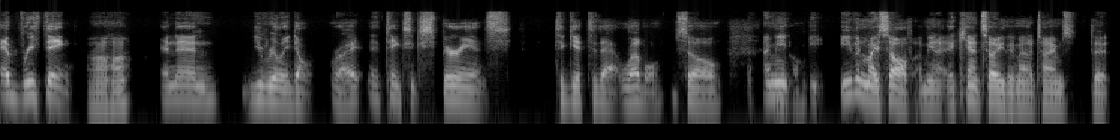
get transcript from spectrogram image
everything Uh huh. and then you really don't right it takes experience to get to that level so I mean, know. e- even myself, I mean, I can't tell you the amount of times that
